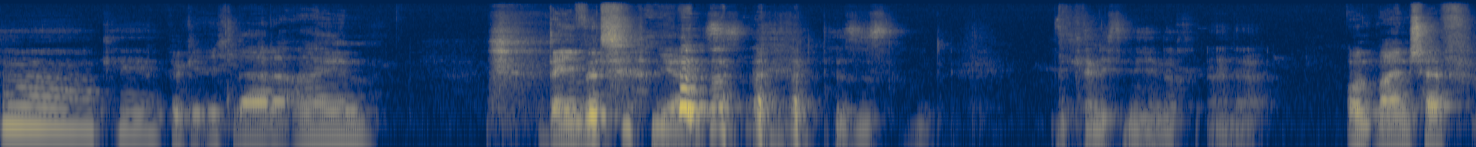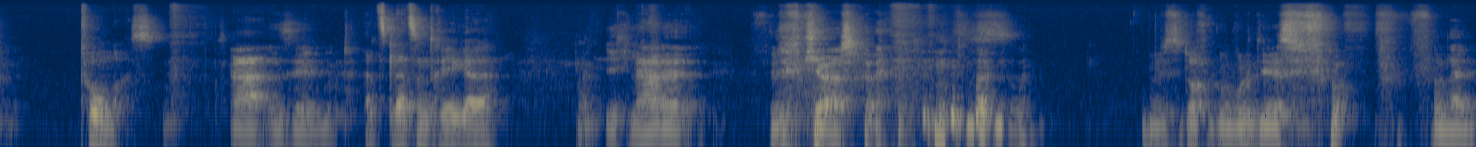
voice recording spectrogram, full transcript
Ah, okay. Okay, ich lade ein. David Ja, das, das ist gut. Wie kann ich denn hier noch? Da. und meinen Chef Thomas ah sehr gut. als Glatzenträger. Ich lade Philipp Kersch ein. Bist du doch wurde dir das von deinem,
